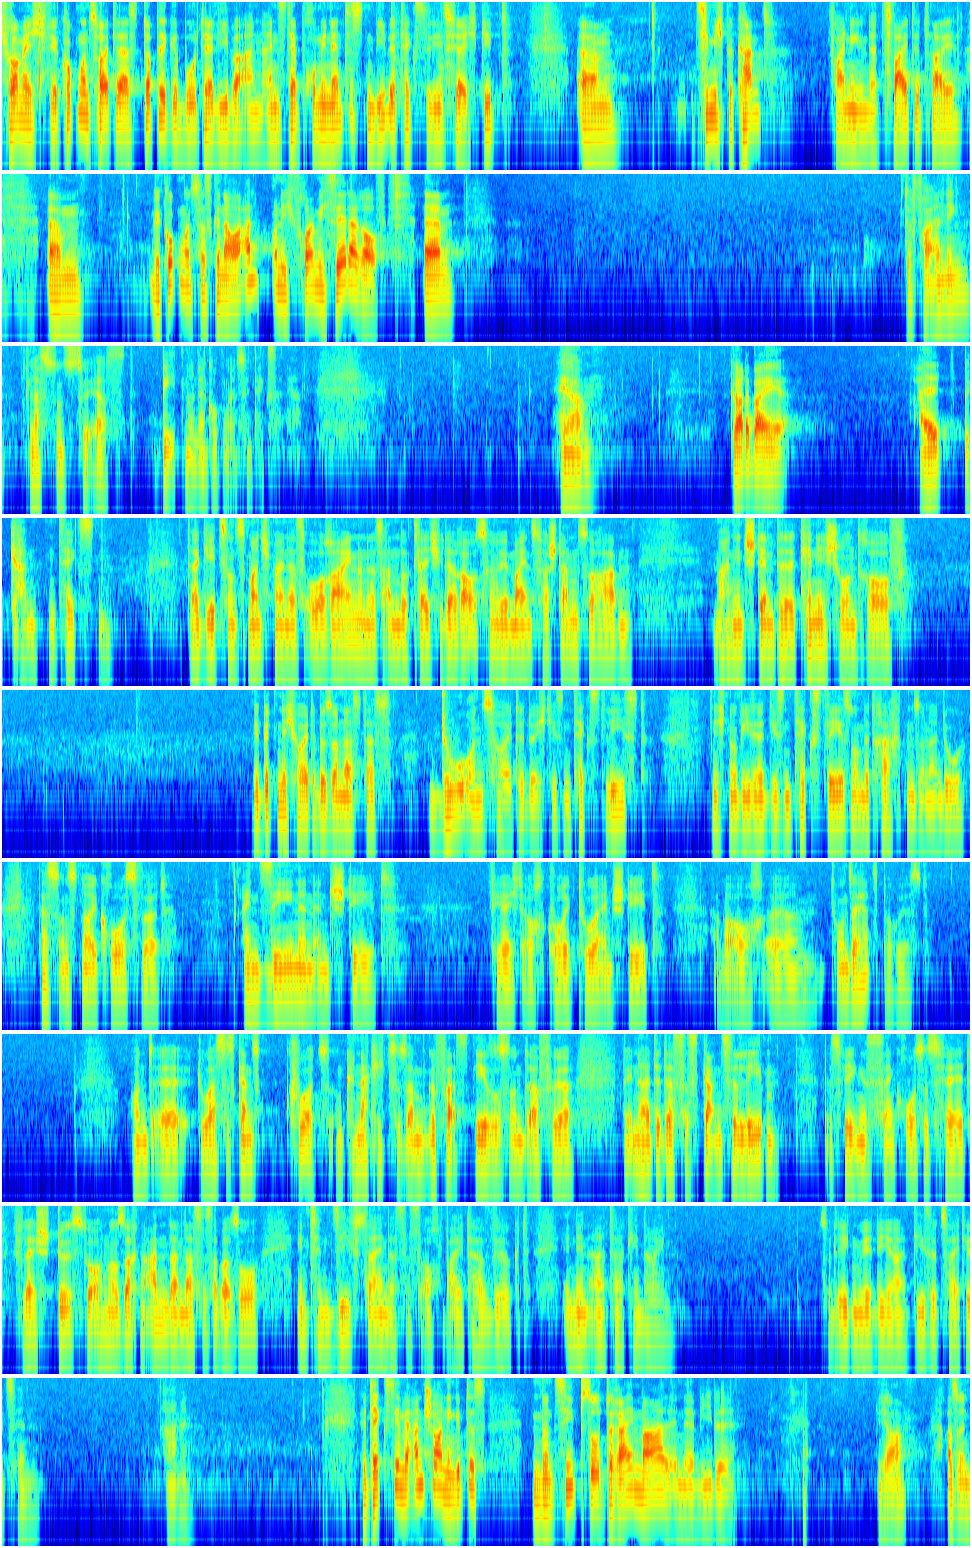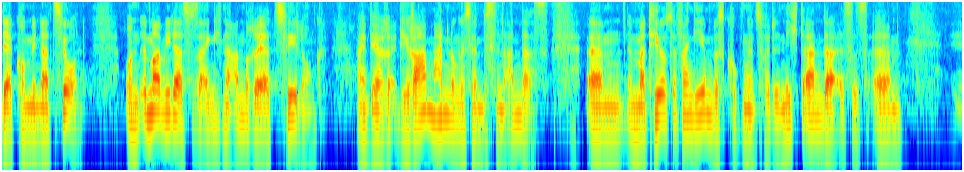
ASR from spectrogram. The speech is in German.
Ich freue mich. Wir gucken uns heute das Doppelgebot der Liebe an. Eines der prominentesten Bibeltexte, die es vielleicht gibt. Ähm, ziemlich bekannt, vor allen Dingen der zweite Teil. Ähm, wir gucken uns das genauer an und ich freue mich sehr darauf. Ähm, doch vor allen Dingen, lasst uns zuerst beten und dann gucken wir uns den Text an. Ja. Herr, gerade bei altbekannten Texten. Da geht es uns manchmal in das Ohr rein und das andere gleich wieder raus, wenn wir meinen es verstanden zu haben. Machen den Stempel, kenne ich schon drauf. Wir bitten dich heute besonders, dass du uns heute durch diesen Text liest. Nicht nur, wie wir diesen Text lesen und betrachten, sondern du, dass es uns neu groß wird. Ein Sehnen entsteht, vielleicht auch Korrektur entsteht, aber auch äh, du unser Herz berührst. Und äh, du hast es ganz kurz und knackig zusammengefasst, Jesus, und dafür beinhaltet das das ganze Leben. Deswegen ist es ein großes Feld. Vielleicht stößt du auch nur Sachen an, dann lass es aber so intensiv sein, dass es auch weiter wirkt in den Alltag hinein. So legen wir dir diese Zeit jetzt hin. Amen. Der Text, den wir anschauen, den gibt es im Prinzip so dreimal in der Bibel. Ja, also in der Kombination. Und immer wieder ist es eigentlich eine andere Erzählung. Die Rahmenhandlung ist ein bisschen anders. Ähm, Im Matthäus-Evangelium, das gucken wir uns heute nicht an, da ist es ähm,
